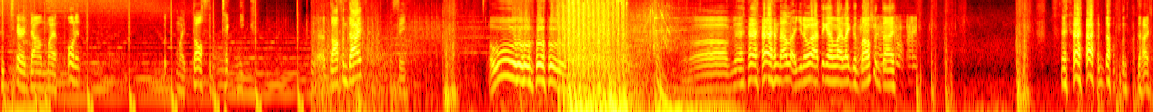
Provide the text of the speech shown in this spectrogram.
to tear down my opponent with my dolphin technique. Uh, dolphin dive? Let's see. Ooh! Oh man, I like, you know what? I think I might like the dolphin dive. dolphin dive.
